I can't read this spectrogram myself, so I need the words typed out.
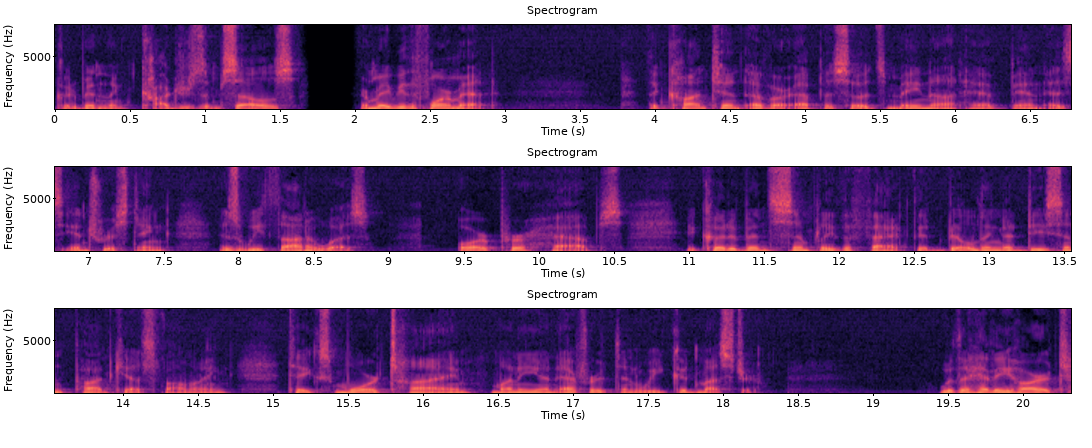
Could have been the codgers themselves, or maybe the format. The content of our episodes may not have been as interesting as we thought it was. Or perhaps it could have been simply the fact that building a decent podcast following takes more time, money, and effort than we could muster. With a heavy heart,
